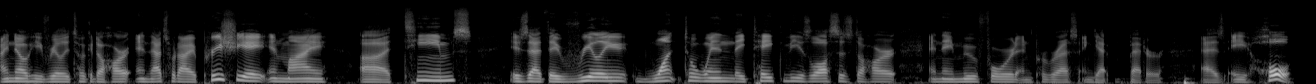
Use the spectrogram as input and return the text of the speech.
I know he really took it to heart, and that's what I appreciate in my uh, teams is that they really want to win. They take these losses to heart and they move forward and progress and get better as a whole.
